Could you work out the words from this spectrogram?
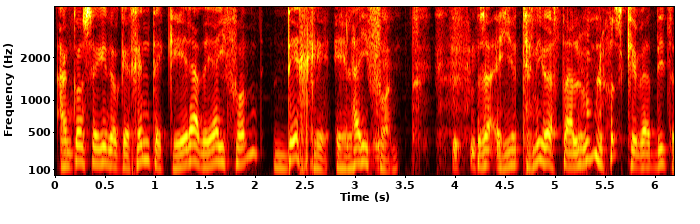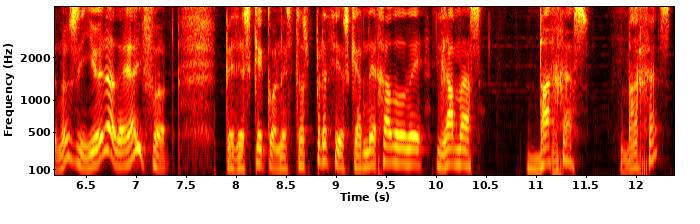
Han conseguido que gente que era de iPhone deje el iPhone. O sea, yo he tenido hasta alumnos que me han dicho, no, si yo era de iPhone. Pero es que con estos precios que han dejado de gamas bajas, bajas,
